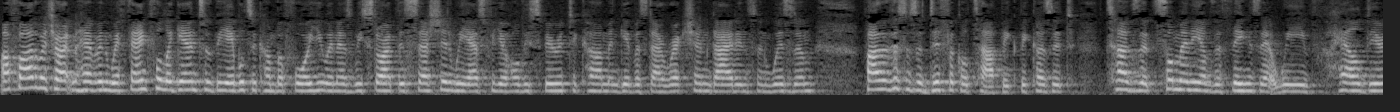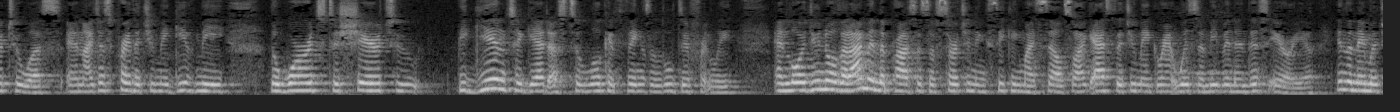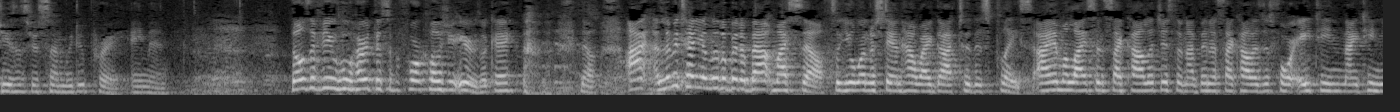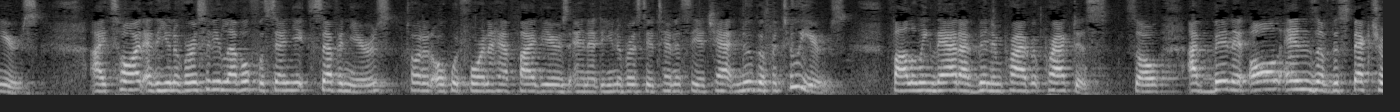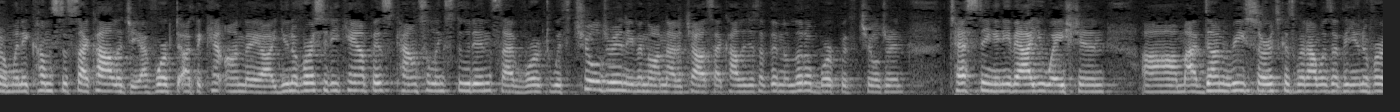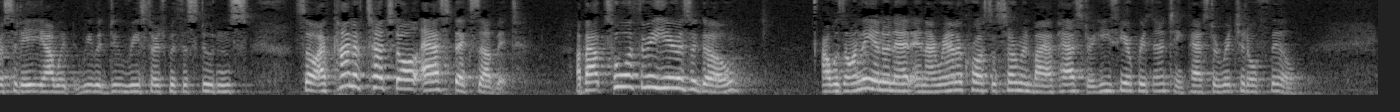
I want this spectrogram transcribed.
Our Father which art in heaven, we're thankful again to be able to come before you. And as we start this session, we ask for your Holy Spirit to come and give us direction, guidance, and wisdom. Father, this is a difficult topic because it tugs at so many of the things that we've held dear to us. And I just pray that you may give me the words to share to begin to get us to look at things a little differently. And Lord, you know that I'm in the process of searching and seeking myself. So I ask that you may grant wisdom even in this area. In the name of Jesus, your son, we do pray. Amen. Those of you who heard this before, close your ears, okay? no. I, let me tell you a little bit about myself so you'll understand how I got to this place. I am a licensed psychologist and I've been a psychologist for 18, 19 years. I taught at the university level for seven years, taught at Oakwood four and a half, five years, and at the University of Tennessee at Chattanooga for two years. Following that, I've been in private practice so I've been at all ends of the spectrum when it comes to psychology. I've worked the, on the uh, university campus counseling students. I've worked with children, even though I'm not a child psychologist. I've done a little work with children, testing and evaluation. Um, I've done research because when I was at the university, I would, we would do research with the students. So I've kind of touched all aspects of it. About two or three years ago, I was on the internet and I ran across a sermon by a pastor. He's here presenting, Pastor Richard O'Ffill.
